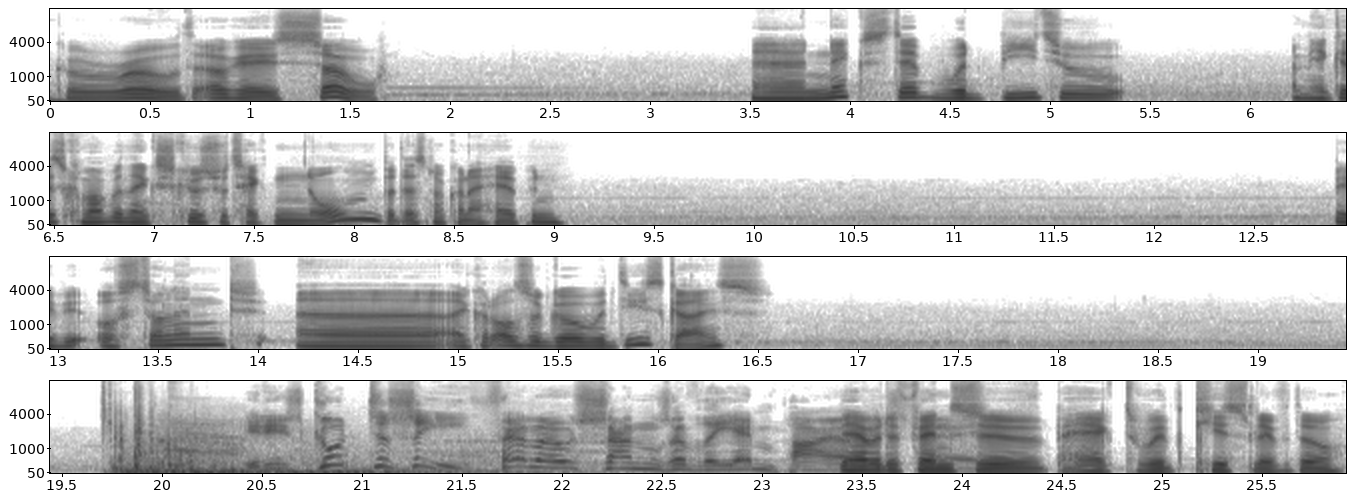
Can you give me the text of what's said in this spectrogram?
Growth. Okay, so. Uh, next step would be to. I mean, I guess come up with an excuse for taking Nuln, but that's not gonna happen. Maybe Osterland. Uh, I could also go with these guys. It is good to see fellow sons of the Empire. They have a defensive pact with Kislev, though.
